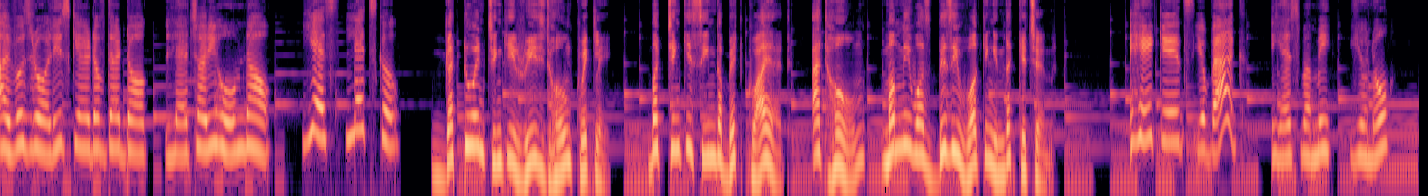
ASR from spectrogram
I was really scared of that dog. Let's hurry home now. Yes, let's go. Gattu and Chinki reached home quickly. But Chinki seemed a bit quiet. At home, Mummy was busy working in the kitchen. Hey kids, you're back. Yes, Mummy. You know,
